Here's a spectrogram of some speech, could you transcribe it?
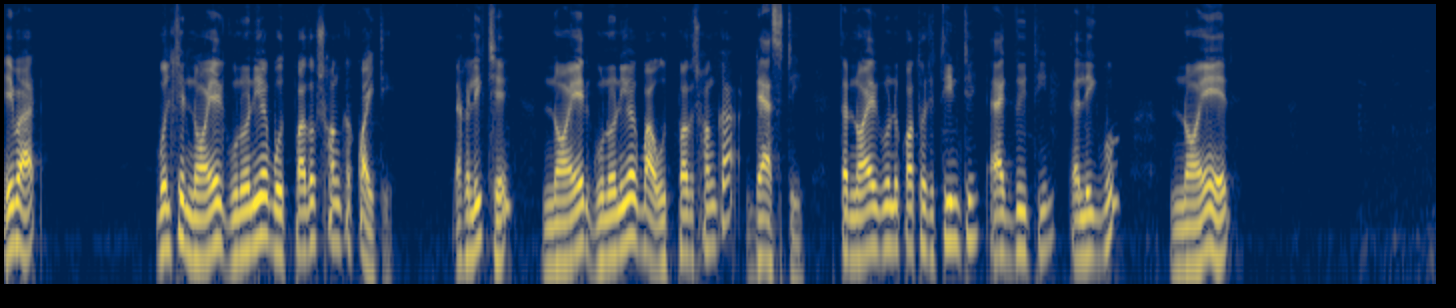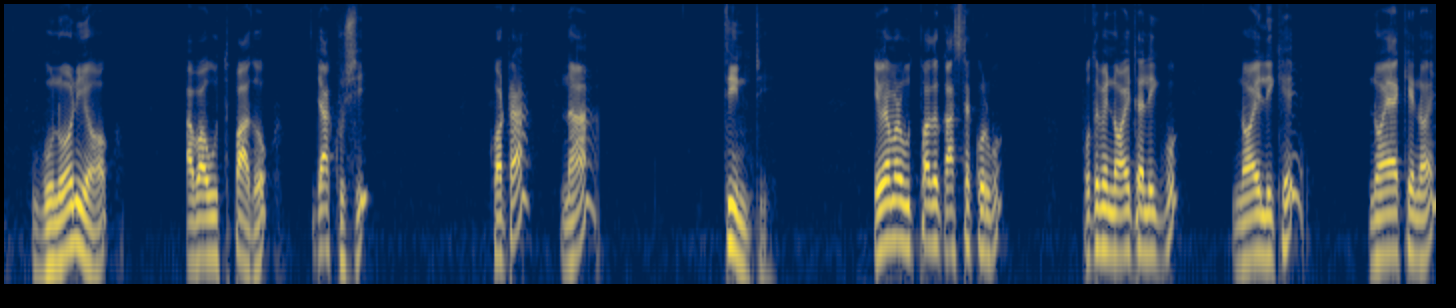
এবার বলছে নয়ের গুণনীয়ক বা উৎপাদক সংখ্যা কয়টি? দেখো, লিখছে নয়ের গুণনীয়ক বা উৎপাদক সংখ্যা ড্যাশটি। তা নয়ের গুণে কত হচ্ছে? তিনটে। এক, দুই, তিন। তা লিখব নয়ের গুণনীয়ক আবার উৎপাদক, যা খুশি, কটা? না, তিনটি। এবার আমরা উৎপাদক কাজটা করব। প্রথমে নয়টা লিখব। নয় লিখে নয় একে নয়,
